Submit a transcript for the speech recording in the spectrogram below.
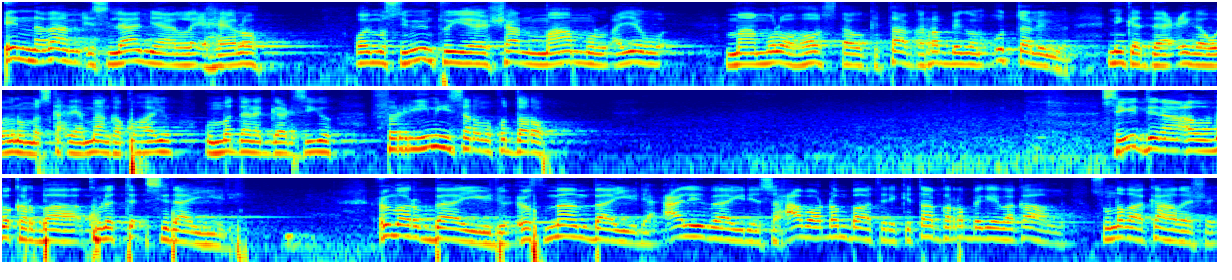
In nidaam islaamiya la helo oo muslimiintu yeeshaan maamul ayagu maamulo hoosta oo kitaabka rabbigan u taliyo ninka daaciga waa inuu maskaxda ammaanka ku hayo ummaddana gaadhsiiyo fariimihiisana uu ku daro. Sayidina abubakar baa kula sidaa yidhi cumar baa yidhi cumaan baa yidhi cali baa yidhi saxaaba oo dhan baa tidhi kitaabka rabbigay baa ka hadlay sunnadaa ka hadashay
